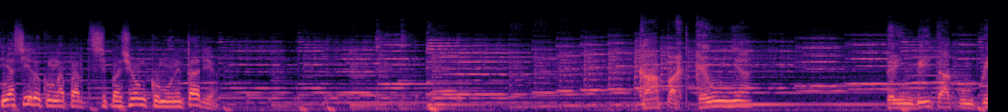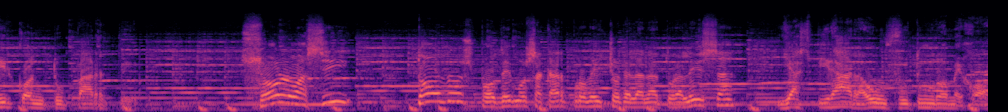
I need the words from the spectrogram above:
y ha sido con la participación comunitaria. Capas Queuña te invita a cumplir con tu parte. Solo así todos podemos sacar provecho de la naturaleza y aspirar a un futuro mejor.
